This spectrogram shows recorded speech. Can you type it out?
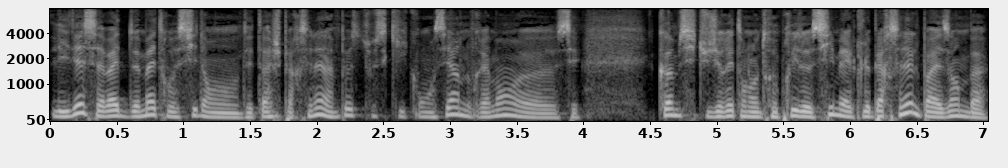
l'idée, ça va être de mettre aussi dans des tâches personnelles un peu tout ce qui concerne vraiment. Euh, c'est comme si tu gérais ton entreprise aussi, mais avec le personnel, par exemple. Bah,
